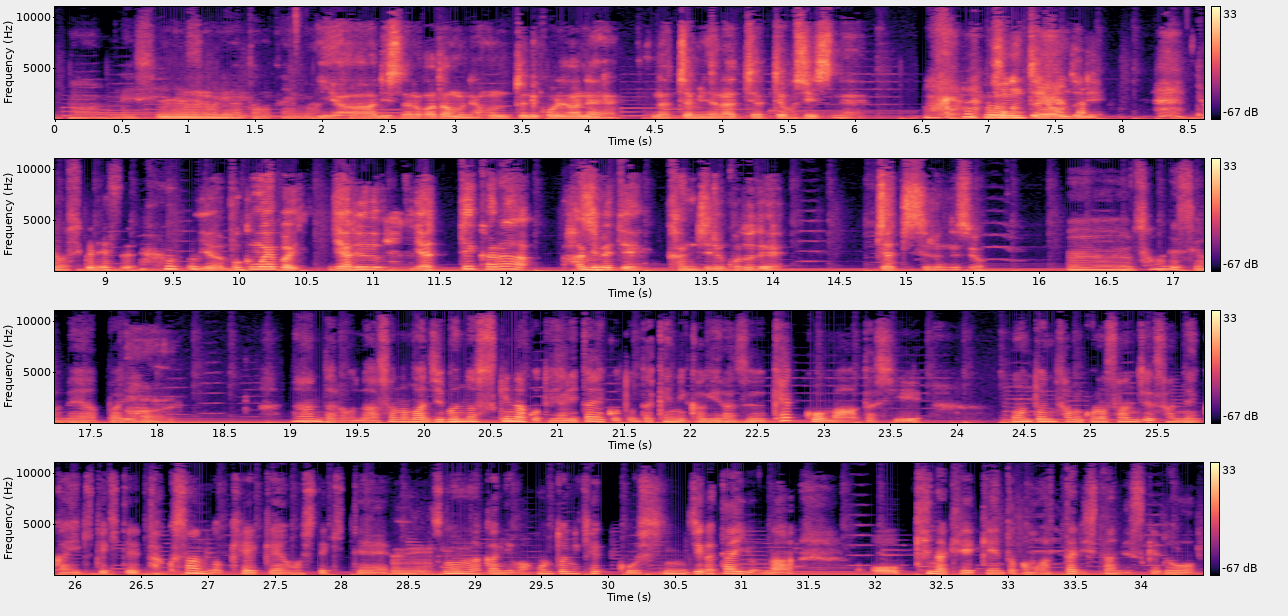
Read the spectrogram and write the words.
あー嬉しいですうんありがとうございますいやーリスナーの方もね本当にこれはねなっちゃん見習ってやってほしいですね。本当に本当に。恐縮です。いや僕もやっぱりやるやってから初めて感じることでジャッジするんですよ。うーん、そうですよね、やっぱり。はい。なんだろうな、そのまあ自分の好きなこと、やりたいことだけに限らず、結構まあ私、本当に多分この33年間生きてきて、たくさんの経験をしてきて、うん。その中には本当に結構信じがたいような大きな経験とかもあったりしたんですけど、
